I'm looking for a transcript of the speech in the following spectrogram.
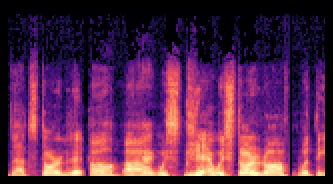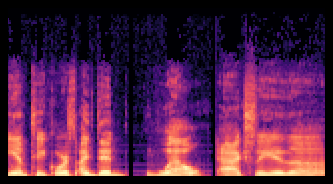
that started it. oh Uh, okay we yeah, we started off with the EMT course. I did well. Actually, the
